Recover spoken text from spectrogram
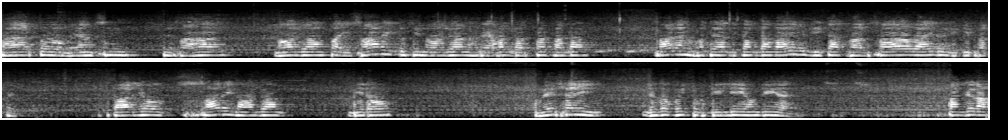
ਪਾਰ ਤੋਂ ਬਿਆਨ ਸਿੰਘ ਤੇ ਸਾਹਿਬ ਨੌਜਵਾਨ ਭਾਈ ਸਾਰੇ ਹੀ, ਤੁਸੀਂ ਨੌਜਵਾਨ ਹਰਿਆਵਲ ਦਸਤਾ ਸਾਡਾ, ਸਾਰਿਆਂ ਨੂੰ ਫਤਿਹ ਅਰਜ਼ ਕਰਦਾ, ਵਾਹਿਗੁਰੂ ਜੀ ਕਾ ਖਾਲਸਾ, ਵਾਹਿਗੁਰੂ ਜੀ ਕੀ ਫਤਿਹ। ਸਤਿਕਾਰਯੋਗ ਸਾਰੇ ਨੌਜਵਾਨ ਵੀਰੋ, ਹਮੇਸ਼ਾ ਹੀ ਜਦੋਂ ਕੋਈ ਤਬਦੀਲੀ ਆਉਂਦੀ ਹੈ, ਤਾਂ ਜਿਹੜਾ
